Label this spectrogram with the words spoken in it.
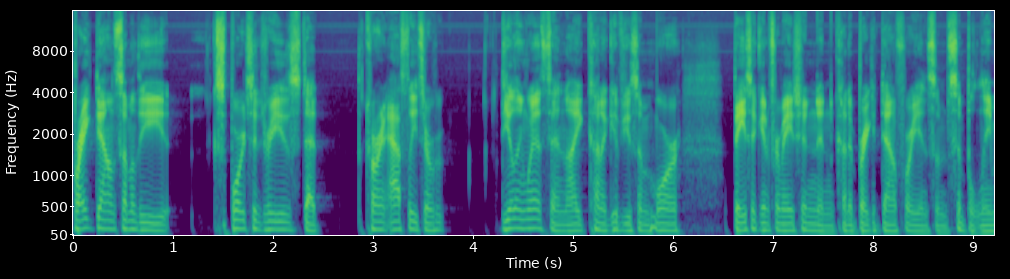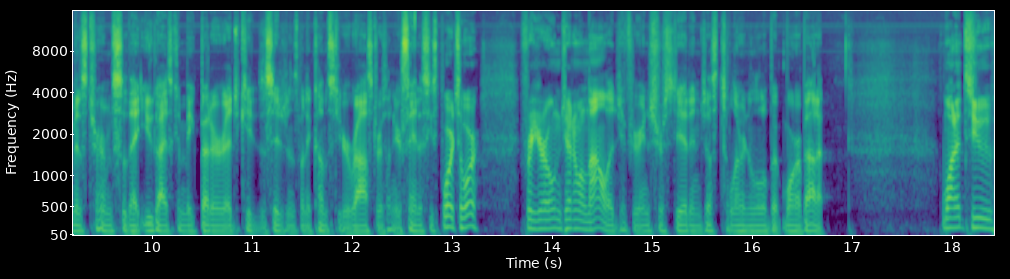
break down some of the sports injuries that current athletes are dealing with, and I kind of give you some more basic information and kind of break it down for you in some simple layman's terms so that you guys can make better educated decisions when it comes to your rosters on your fantasy sports or for your own general knowledge if you're interested and just to learn a little bit more about it. Wanted to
